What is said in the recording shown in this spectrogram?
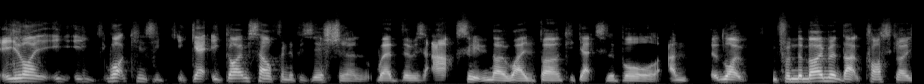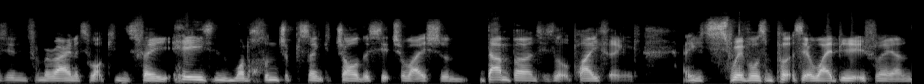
He like he, he, Watkins. He, he, get he got himself in a position where there was absolutely no way Burn could get to the ball, and like from the moment that cross goes in from Moreno to Watkins' feet, he's in one hundred percent control of the situation. Dan Burns his little plaything, and he swivels and puts it away beautifully. And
